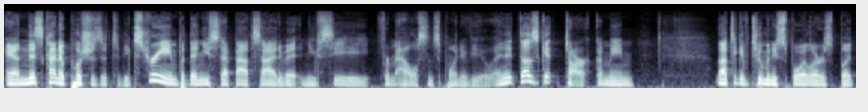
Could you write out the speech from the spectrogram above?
And this kind of pushes it to the extreme, but then you step outside of it and you see from Allison's point of view. And it does get dark. I mean, not to give too many spoilers, but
